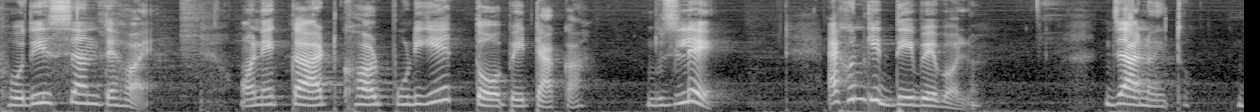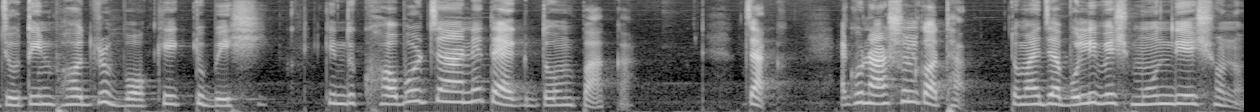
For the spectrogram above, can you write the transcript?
হদিস জানতে হয়। অনেক কাঠ খড় পুড়িয়ে তবে টাকা, বুঝলে? এখন কি দেবে বলো? জানোই তো, যতীন ভদ্র বকে একটু বেশি, কিন্তু খবর আনে তা একদম পাকা। যাক, এখন আসল কথা, তোমায় যা বলি বেশ মন দিয়ে শোনো।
